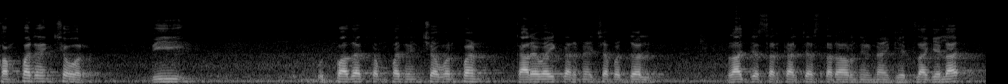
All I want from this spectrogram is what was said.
कंपन्यांच्यावर बी उत्पादक कंपन्यांच्यावर पण कारवाई करण्याच्याबद्दल राज्य सरकारच्या स्तरावर निर्णय घेतला गेला आहे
